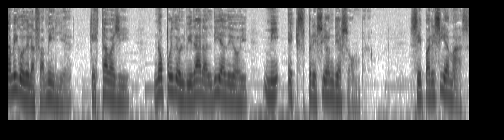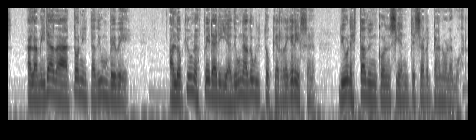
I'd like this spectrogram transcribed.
amigo de la familia que estaba allí no puede olvidar al día de hoy mi expresión de asombro se parecía más a la mirada atónita de un bebé, a lo que uno esperaría de un adulto que regresa de un estado inconsciente cercano a la muerte.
